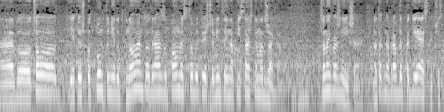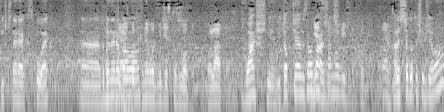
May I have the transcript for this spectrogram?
E, Bo co jakiegoś podpunktu nie dotknąłem, to od razu pomysł, co by tu jeszcze więcej napisać, temat rzeka. Co najważniejsze, no tak naprawdę PGE z tych wszystkich czterech spółek e, wygenerowało... Dotknęło 20 zł po latach. Właśnie, i to chciałem zauważyć. Niesamowite. Ale z czego to się wzięło? nie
